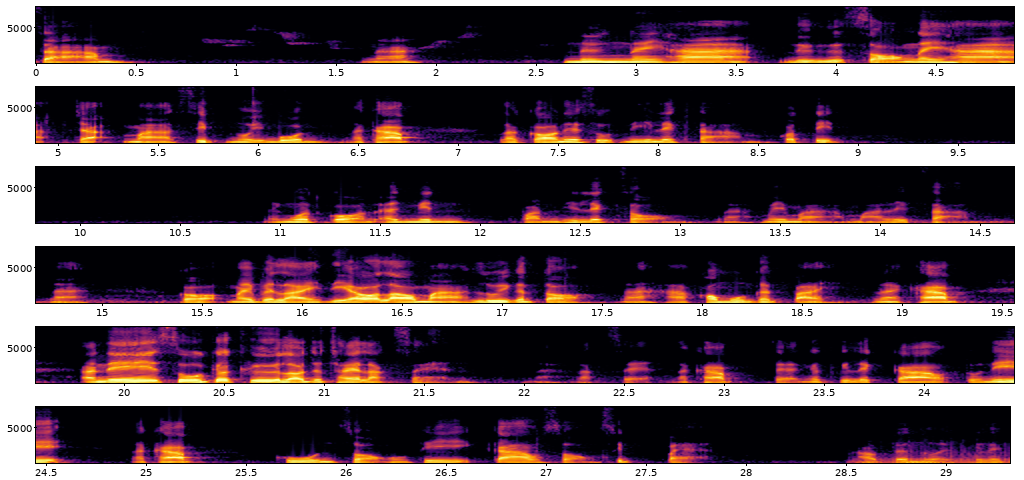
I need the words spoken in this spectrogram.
703 นะ1ใน 5 หรือ 2 ใน 5 จะมา 10 หน่วยบนนะครับ แล้วก็ในสูตรนี้เลข 3 ก็ติด ในงวดก่อนแอดมินฟันที่เลข2นะไม่มามาเลข3นะก็ไม่เป็นไร เดี๋ยวเรามาลุยกันต่อนะหาข้อมูลกันไปนะครับ อันนี้สูตรก็คือเราจะใช้หลักแสนนะหลักแสนนะครับแสนก็คือเลข 9 ตัวนี้นะครับคูณ2ของที่ 9 2 18 เอาแต่หน่วยคือเลข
